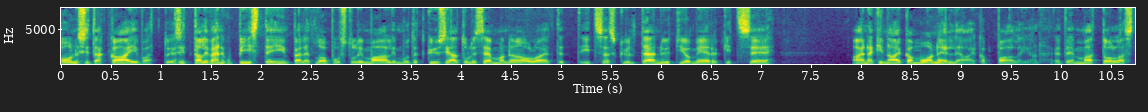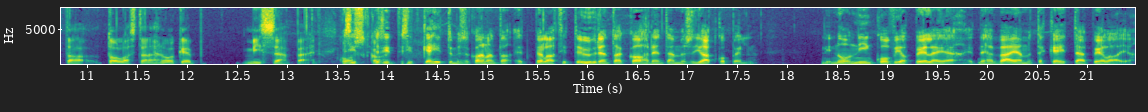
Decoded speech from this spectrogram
on sitä kaivattu. Ja sitten tämä oli vähän niin kuin pisteihin päälle, että lopussa tuli maali, mutta kyllä siellä tuli semmoinen olo, että, että itse asiassa kyllä tämä nyt jo merkitsee ainakin aika monelle aika paljon. Että en mä ole tollasta nähnyt oikein missään päin koskaan. Ja sitten sit, sit kehittymisen kannalta, että pelaat sitten yhden tai kahden tämmöisen jatkopelin, niin ne on niin kovia pelejä, että nehän vääjäämättä kehittää pelaajaa.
